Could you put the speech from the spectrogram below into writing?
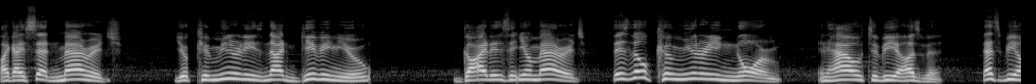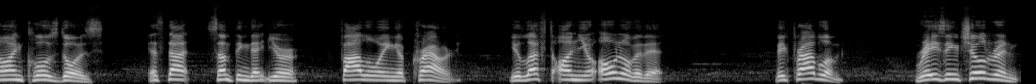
Like I said, marriage, your community is not giving you guidance in your marriage. There's no community norm in how to be a husband. That's behind closed doors. That's not something that you're following a crowd. You're left on your own over there. Big problem. Raising children,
